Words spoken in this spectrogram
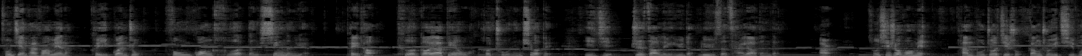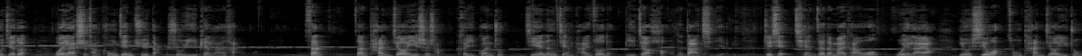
从减排方面呢，可以关注风光核等新能源，配套特高压电网和储能设备，以及制造领域的绿色材料等等；二，从吸收方面，碳捕捉技术刚处于起步阶段，未来市场空间巨大，属于一片蓝海；三，在碳交易市场可以关注节能减排做的比较好的大企业，这些潜在的卖碳翁，未来啊。有希望从碳交易中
